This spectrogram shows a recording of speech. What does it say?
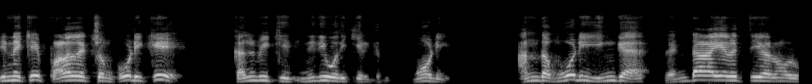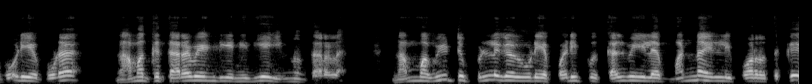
இன்னைக்கு பல லட்சம் கோடிக்கு கல்விக்கு நிதி ஒதுக்கி இருக்குது மோடி. அந்த மோடி இங்க ரெண்டாயிரத்தி இருநூறு கோடியை கூட நமக்கு தர வேண்டிய நிதியை இன்னும் தரல. நம்ம வீட்டு பிள்ளைகளுடைய படிப்பு கல்வியில மண்ணை எள்ளி போடுறதுக்கு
